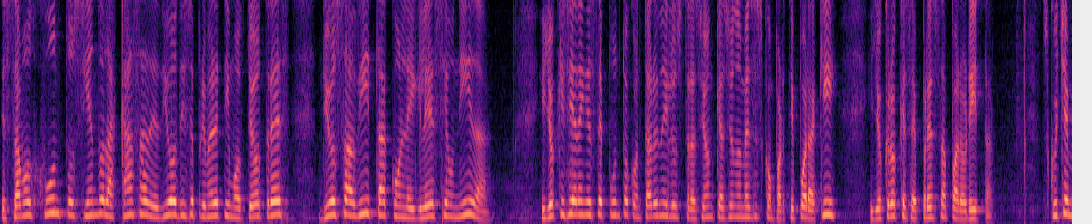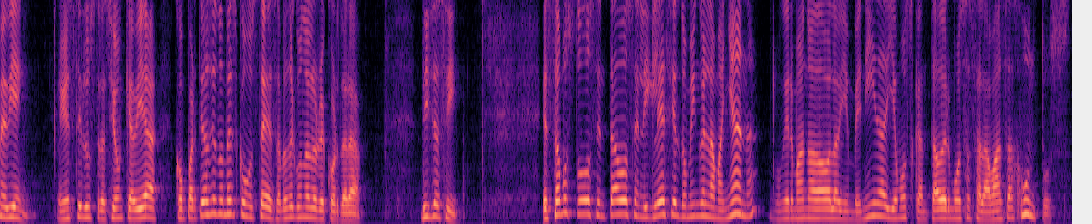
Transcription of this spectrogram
Estamos juntos siendo la casa de Dios, dice 1 Timoteo 3. Dios habita con la iglesia unida. Y yo quisiera en este punto contar una ilustración que hace unos meses compartí por aquí y yo creo que se presta para ahorita. Escúcheme bien en esta ilustración que había compartido hace unos meses con ustedes, a veces alguno lo recordará. Dice así, Estamos todos sentados en la iglesia el domingo en la mañana. Un hermano ha dado la bienvenida y hemos cantado hermosas alabanzas juntos.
